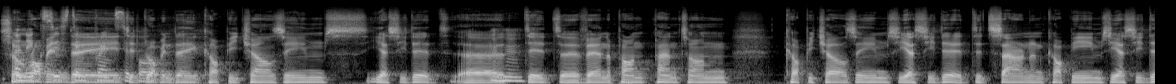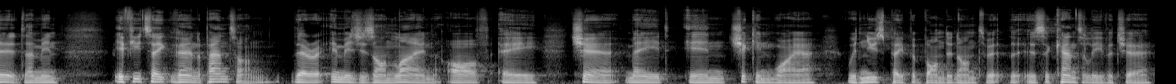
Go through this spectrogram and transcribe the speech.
so an Robin existing Day principle. did Robin Day copy Charles Eames? Yes, he did. Uh, Mm-hmm. Did uh, Verner Panton copy Charles Eames? Yes, he did. Did Saarinen copy Eames? Yes, he did. I mean, if you take Verner Panton, there are images online of a chair made in chicken wire with newspaper bonded onto it that is a cantilever chair.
